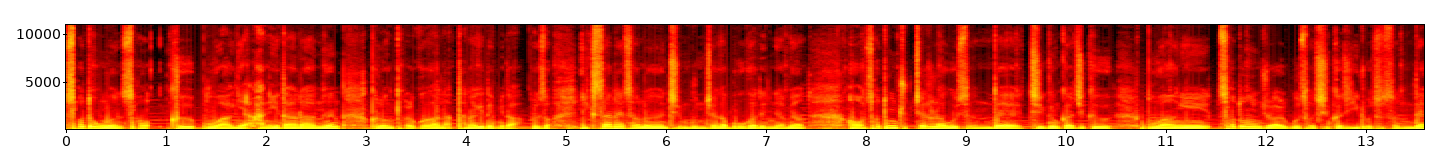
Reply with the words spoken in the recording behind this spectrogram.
서동은 성, 그 무왕이 아니다라는 그런 결과가 나타나게 됩니다. 그래서 익산에서는 지금 문제가 뭐가 됐냐면 어, 서동 축제를 하고 있었는데 지금까지 그 무왕이 서동인 줄 알고서 지금까지 이루어졌었는데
